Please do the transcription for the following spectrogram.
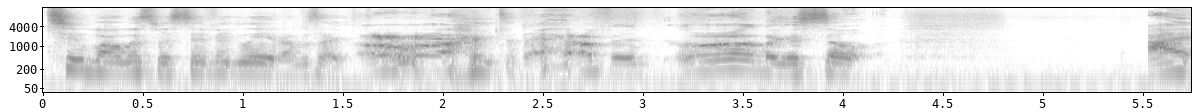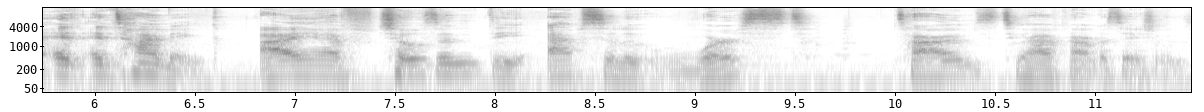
two moments specifically, and I was like, oh, I hate that that happened. Oh, like it's so. I and, and timing. I have chosen the absolute worst times to have conversations,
